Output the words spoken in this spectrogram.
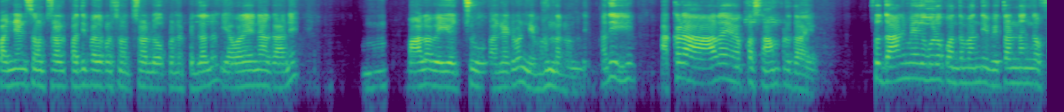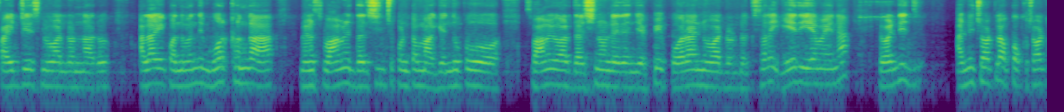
పన్నెండు సంవత్సరాలు పది పదకొండు సంవత్సరాల లోపు ఉన్న పిల్లలు ఎవరైనా కానీ మాల వేయొచ్చు అనేటువంటి నిబంధన ఉంది. అది అక్కడ ఆలయం యొక్క సాంప్రదాయం. సో దాని మీద కూడా కొంతమంది వితండంగా ఫైట్ చేసిన వాళ్ళు ఉన్నారు. అలాగే కొంతమంది మూర్ఖంగా మేము స్వామిని దర్శించుకుంటాం మాకెందుకు స్వామివారి దర్శనం లేదని చెప్పి పోరాడిన వాళ్ళు ఉండొచ్చు. సరే ఏది ఏమైనా ఇవన్నీ అన్ని చోట్ల ఒక్కొక్క చోట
